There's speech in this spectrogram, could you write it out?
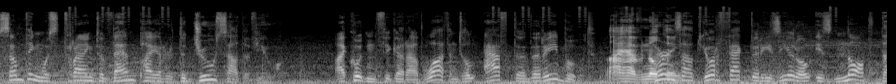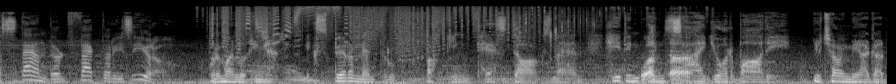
Something was trying to vampire the juice out of you. I couldn't figure out what until after the reboot. I have nothing. Turns out your Factory Zero is not the standard Factory Zero. What am I looking at? Experimental fucking test dogs, man. Hidden What the- inside your body. You're telling me I got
